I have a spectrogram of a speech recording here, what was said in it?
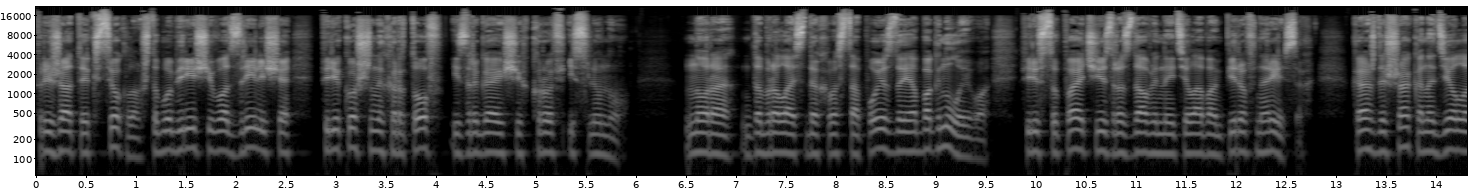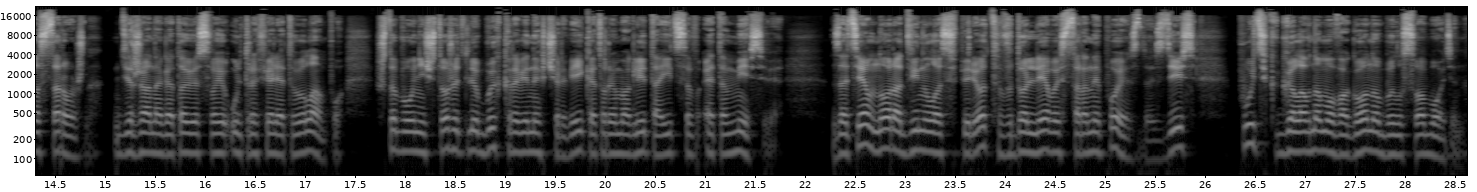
прижатые к стеклам, чтобы уберечь его от зрелища перекошенных ртов, изрыгающих кровь и слюну. Нора добралась до хвоста поезда и обогнула его, переступая через раздавленные тела вампиров на рельсах. Каждый шаг она делала осторожно, держа на готове свою ультрафиолетовую лампу, чтобы уничтожить любых кровяных червей, которые могли таиться в этом месиве. Затем Нора двинулась вперед вдоль левой стороны поезда. Здесь путь к головному вагону был свободен.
